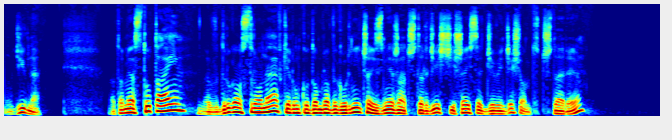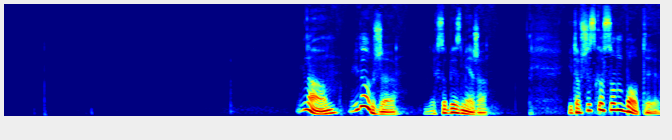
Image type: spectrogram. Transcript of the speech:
Dziwne. Natomiast tutaj, w drugą stronę, w kierunku Dąbrowy Górniczej zmierza 40694. No i dobrze, niech sobie zmierza. I to wszystko są boty.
